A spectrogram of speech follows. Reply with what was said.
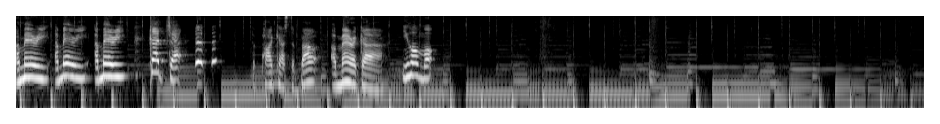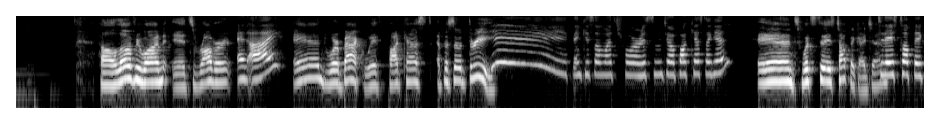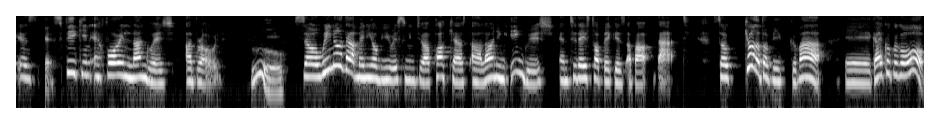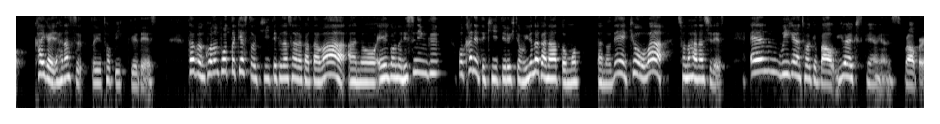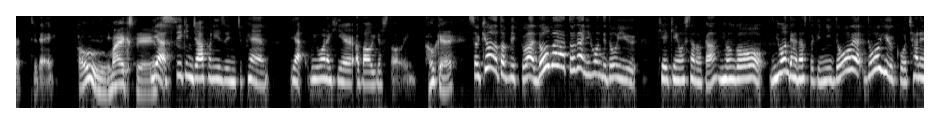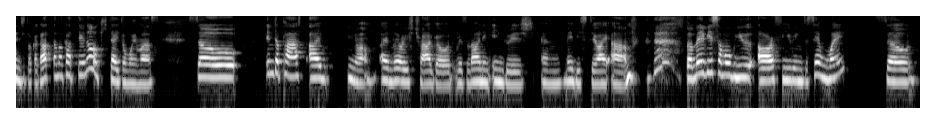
A Mary, a Mary, a Mary, gotcha! the podcast about America. 日本も Hello, everyone. It's Robert, And I? and we're back with podcast episode three. Yay! Thank you so much for listening to our podcast again. And what's today's topic, Aichan? Today's topic is speaking a foreign language abroad. Ooh, So we know that many of you listening to our podcast are learning English, and today's topic is about that. So 今日のトピックは、えー外国語を海外で話すというトピックです。多分このポッドキャストを聞いてくださる方は、あの、英語のリスニングを兼ねて聞いてる人もいるのかなと思ったので、今日はその話です。And we're gonna talk about your experience, Robert, today. oh, my experience. Yeah, speaking Japanese in Japan. Yeah, we want to hear about your story. Okay. そう、今日のトピックは、ロバートが日本でどういう経験をしたのか、日本語を日本で話すときにどうや、どういうこうチャレンジとかがあったのかっていうのを聞きたいと思います。So, in the past, I, you know, I very struggled with learning English and maybe still I am. but maybe some of you are feeling the same way. So,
